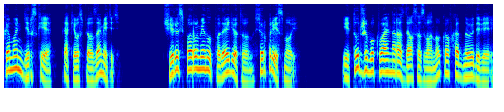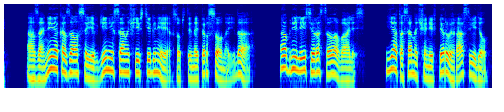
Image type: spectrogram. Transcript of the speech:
командирские, как я успел заметить. «Через пару минут подойдет он, сюрприз мой». И тут же буквально раздался звонок во входную дверь. А за ней оказался Евгений Саныч Евстигнеев собственной персоной, да. Обнялись и расцеловались. Я-то Саныча не в первый раз видел,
